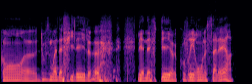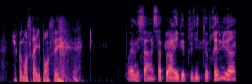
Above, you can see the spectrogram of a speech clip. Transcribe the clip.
quand euh, 12 mois d'affilée le- les NFT couvriront le salaire, je commencerai à y penser. Ouais, mais ça, ça peut arriver plus vite que prévu. Hein.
